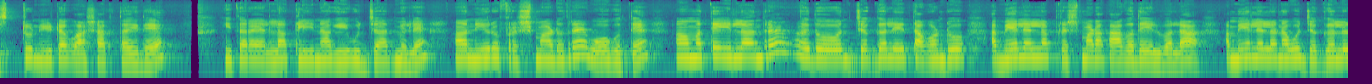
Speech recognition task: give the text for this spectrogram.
ಎಷ್ಟು ನೀಟಾಗಿ ವಾಶ್ ಆಗ್ತಾ ಇದೆ. ಈ ಥರ ಎಲ್ಲ ಕ್ಲೀನಾಗಿ ಉಜ್ಜಾದ್ಮೇಲೆ ನೀರು ಫ್ರೆಶ್ ಮಾಡಿದ್ರೆ ಹೋಗುತ್ತೆ. ಮತ್ತು ಇಲ್ಲಾಂದರೆ ಇದು ಒಂದು ಜಗ್ಗಲ್ಲಿ ತಗೊಂಡು ಆ ಮೇಲೆಲ್ಲ ಫ್ರೆಶ್ ಮಾಡೋಕ್ಕಾಗೋದೇ ಇಲ್ವಲ್ಲ, ಆ ಮೇಲೆಲ್ಲ ನಾವು ಜಗ್ಗಲ್ಲೂ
